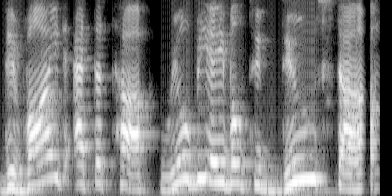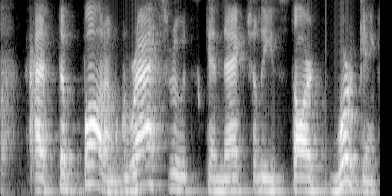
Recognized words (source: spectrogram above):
divide at the top, we'll be able to do stuff at the bottom. Grassroots can actually start working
